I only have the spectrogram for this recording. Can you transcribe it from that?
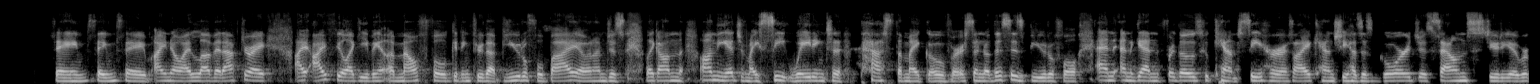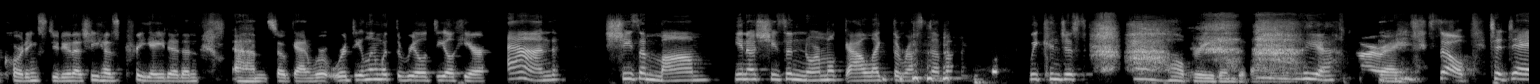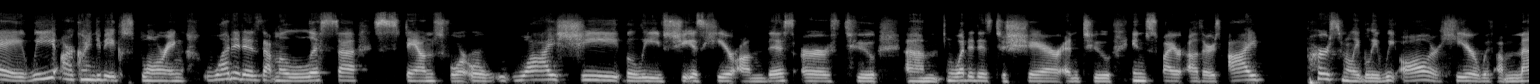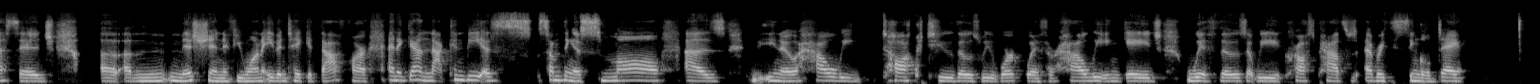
Same, same, same. I know. I love it. After I, I, I feel like even a mouthful getting through that beautiful bio, and I'm just like on the, on the edge of my seat, waiting to pass the mic over. So no, this is beautiful. And and again, for those who can't see her as I can, she has this gorgeous sound studio, recording studio that she has created. And um, so again, we're we're dealing with the real deal here. And she's a mom. You know, she's a normal gal like the rest of us we can just I'll breathe into that. yeah. All right. So today we are going to be exploring what it is that Melissa stands for or why she believes she is here on this earth to um, what it is to share and to inspire others. I personally believe we all are here with a message a, a mission if you want to even take it that far. And again that can be as something as small as you know how we talk to those we work with or how we engage with those that we cross paths with every single day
